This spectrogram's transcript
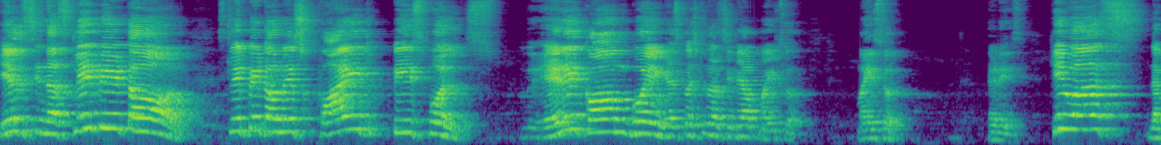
hills in the sleepy town sleepy town is quite peaceful very calm going especially the city of Mysore Mysore that is he was the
